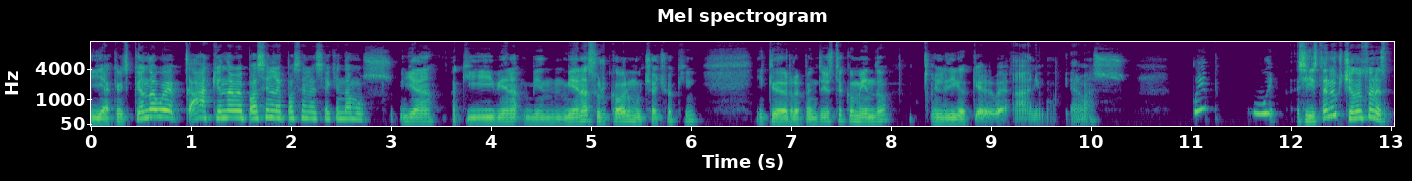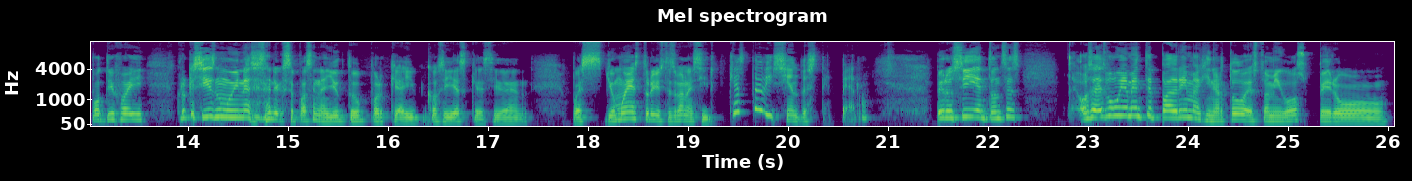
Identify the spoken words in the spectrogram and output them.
y ya, ¿qué onda, güey? Ah, ¿qué onda, güey? Pásenle, pásenle, así aquí andamos. Y ya, aquí bien, bien, bien asurcado el muchacho aquí. Y que de repente yo estoy comiendo y le diga, ¿quieres, güey? Ánimo, y nada más. Si están escuchando esto en Spotify, creo que sí es muy necesario que se pasen a YouTube porque hay cosillas que deciden, pues yo muestro y ustedes van a decir, ¿qué está diciendo este perro? Pero sí, entonces, o sea, es obviamente padre imaginar todo esto, amigos, pero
